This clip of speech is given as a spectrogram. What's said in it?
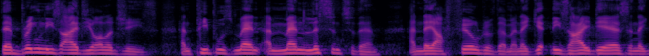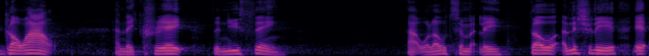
they bring these ideologies. And people's men and men listen to them and they are filled with them and they get these ideas and they go out and they create the new thing that will ultimately, though initially it,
